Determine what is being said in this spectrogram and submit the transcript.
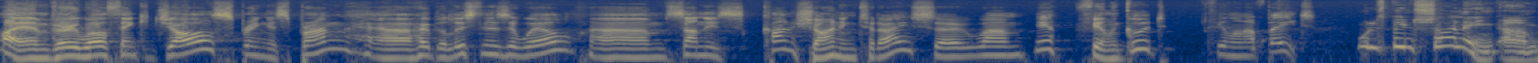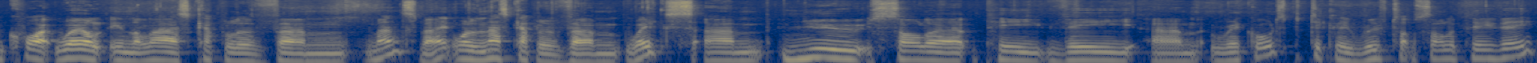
I am very well, thank you, Giles. Spring has sprung. I uh, hope the listeners are well. Um, sun is kind of shining today, so um, yeah, feeling good, feeling upbeat. Well, it's been shining um, quite well in the last couple of um, months, mate. Well, in the last couple of um, weeks, um, new solar PV um, records, particularly rooftop solar PV,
